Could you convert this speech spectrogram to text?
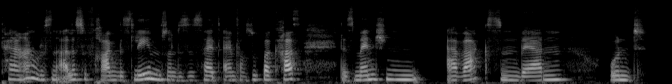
Keine Ahnung, das sind alles so Fragen des Lebens und es ist halt einfach super krass, dass Menschen erwachsen werden und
